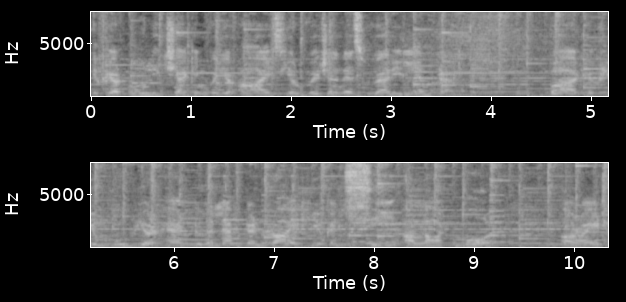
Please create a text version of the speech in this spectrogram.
if you're only checking with your eyes, your vision is very limited. But if you move your head to the left and right, you can see a lot more. Alright,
